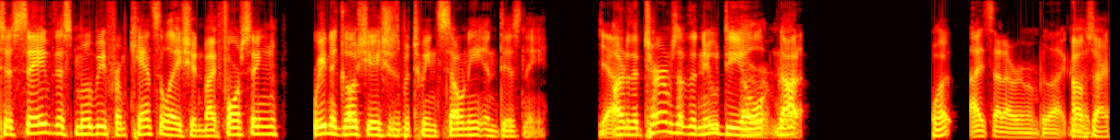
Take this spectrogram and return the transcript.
to save this movie from cancellation by forcing renegotiations between Sony and Disney. yeah. Under the terms of the new deal, not that. what? I said I remember that. Go Oh, ahead. sorry.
